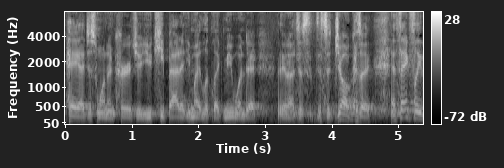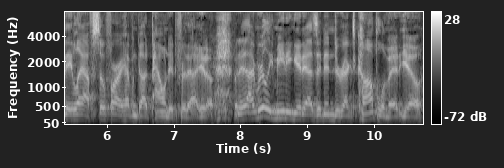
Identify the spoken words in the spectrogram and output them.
Hey, I just want to encourage you. You keep at it. You might look like me one day. You know, just it's a joke. Cause I, and thankfully they laugh. So far, I haven't got pounded for that, you know. But I'm really meaning it as an indirect compliment, you know.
